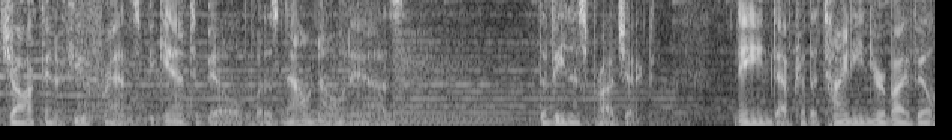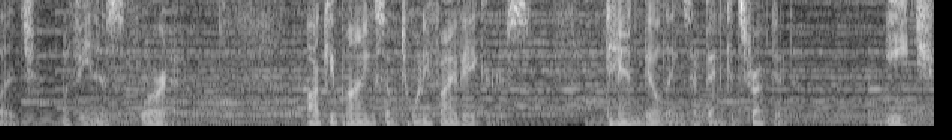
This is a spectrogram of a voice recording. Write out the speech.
Jacque and a few friends began to build what is now known as the Venus Project, named after the tiny nearby village of Venus, Florida. Occupying some 25 acres, 10 buildings have been constructed. Each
